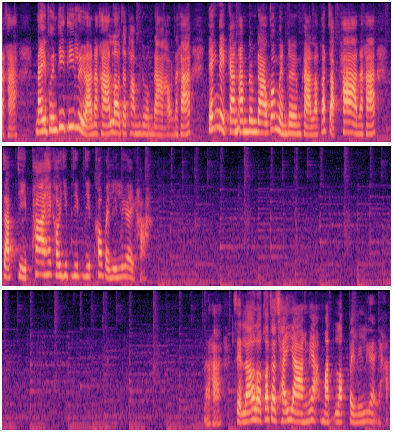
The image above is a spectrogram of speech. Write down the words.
นะคะ ในพื้นที่ที่เหลือนะคะ เราจะทำดวงดาวนะคะ เทคนิคการทำดวงดาวก็เหมือนเดิมค่ะเราก็จับผ้านะคะ จับจีบผ้าให้เขายิบยิบยิบเข้าไปเรื่อยๆ ค่ะนะคะเสร็จแล้วเราก็จะใช้ยางเนี่ยมัดล็อกไปเรื่อยๆ ค่ะ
